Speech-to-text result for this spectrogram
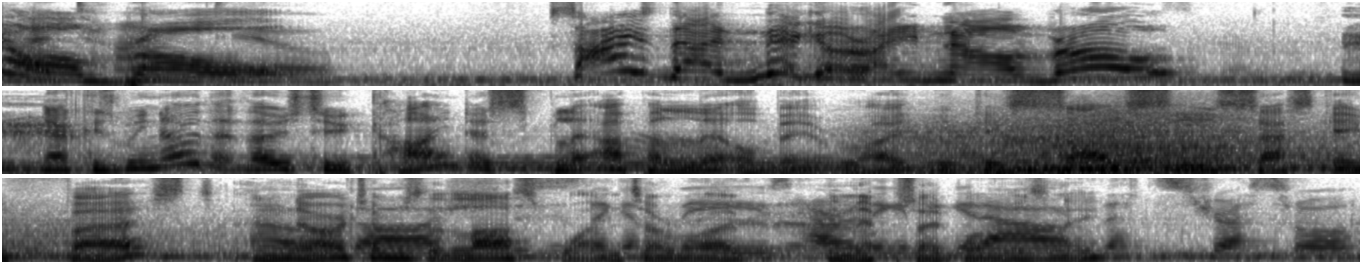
damn, bro. to. Sai's that nigga right now, bro. Now, because we know that those two kind of split up a little bit, right? Because Sai sees Sasuke first, and Oh, Naruto was the last this one like to arrive in episode one, get wasn't he? out? That's stressful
